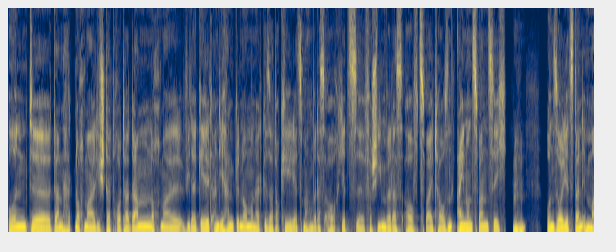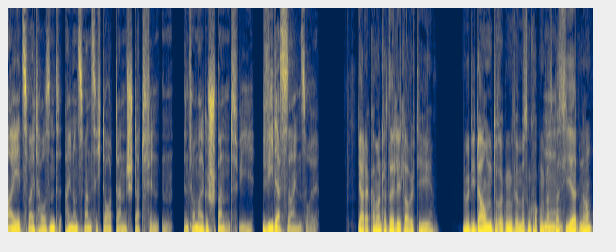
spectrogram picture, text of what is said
Und äh, dann hat nochmal die Stadt Rotterdam nochmal wieder Geld an die Hand genommen und hat gesagt, okay, jetzt machen wir das auch, jetzt äh, verschieben wir das auf 2021 mhm. und soll jetzt dann im Mai 2021 dort dann stattfinden. Sind wir mal gespannt, wie, wie das sein soll. Ja, da kann man tatsächlich, glaube ich, die nur die Daumen drücken. Wir müssen gucken, was mhm. passiert, ne?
